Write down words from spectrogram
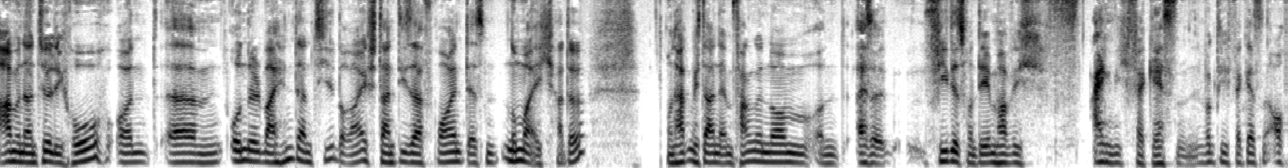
Arme natürlich hoch und ähm, unmittelbar hinterm Zielbereich stand dieser Freund, dessen Nummer ich hatte und hat mich da in Empfang genommen und also vieles von dem habe ich eigentlich vergessen, wirklich vergessen. Auch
